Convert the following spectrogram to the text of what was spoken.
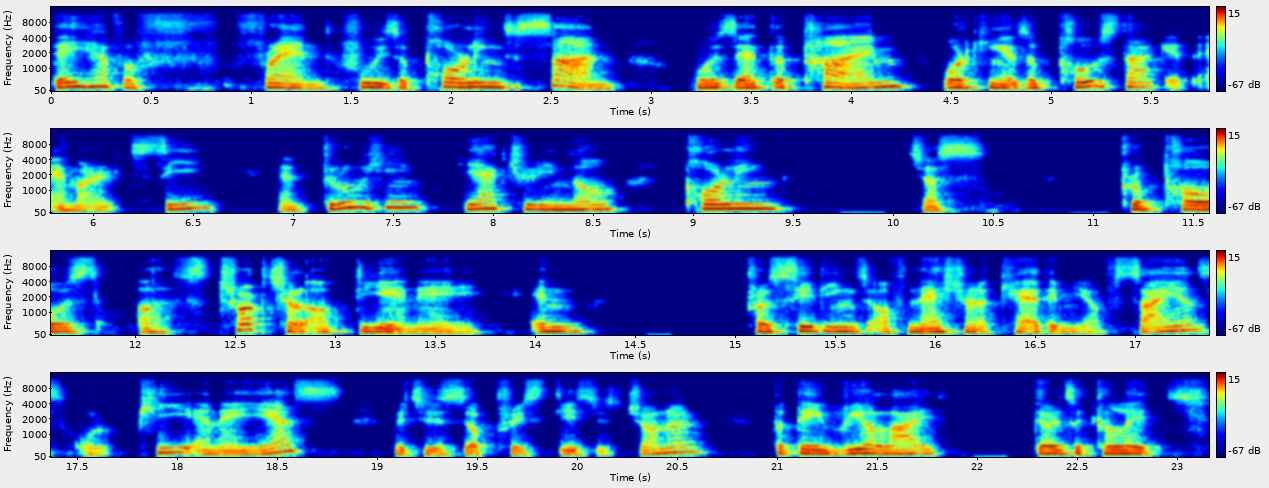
they have a friend who is a Pauling's son, who was at the time working as a postdoc at MRC, and through him, he actually know Pauling just proposed a structure of DNA in Proceedings of National Academy of Science or PNAS, which is a prestigious journal, but they realized there's a glitch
